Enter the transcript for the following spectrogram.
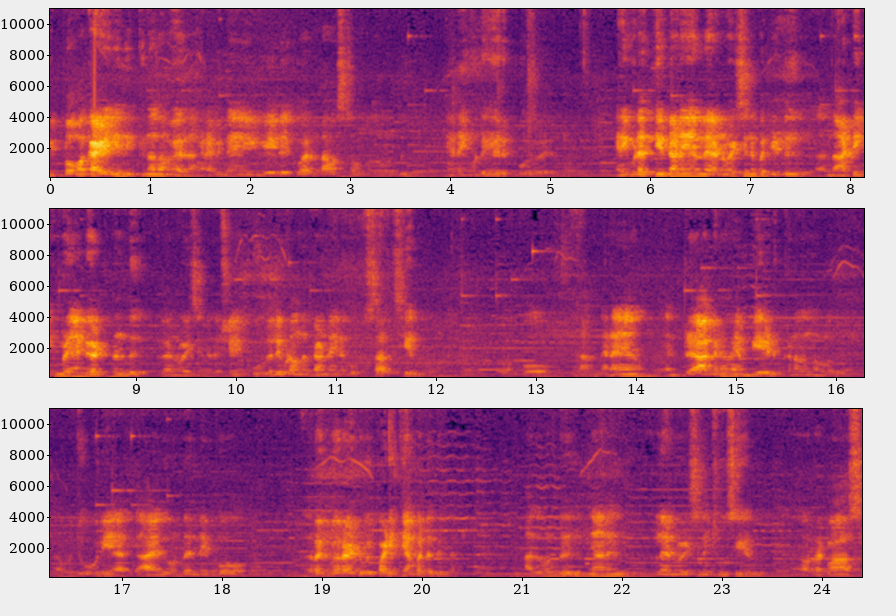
ഡിപ്ലോമ കഴിഞ്ഞ് നിൽക്കുന്ന സമയമായിരുന്നു. അങ്ങനെ പിന്നെ യു എയിലേക്ക് വരേണ്ട അവസ്ഥ വന്നതുകൊണ്ട് ഞാൻ ഇങ്ങോട്ട് കയറി പോരുമായിരുന്നു ഞാൻ ഇവിടെ എത്തിയിട്ടാണ് ഞാൻ ലേൺ വേഴ്സിനെ പറ്റിയിട്ട് നാട്ടിൽ നിൽക്കുമ്പോഴേ ഞാൻ കേട്ടിട്ടുണ്ട് ലേൺ വേഴ്സിനെ പക്ഷേ കൂടുതൽ ഇവിടെ വന്നിട്ടാണ് അതിനെക്കുറിച്ച് സെർച്ച് ചെയ്തത് അപ്പോൾ അങ്ങനെ എന്റെ ആഗ്രഹം എം ബി എ എടുക്കണം എന്നുള്ളത്. അപ്പോൾ ജോലി ആയതുകൊണ്ട് തന്നെ ഇപ്പോൾ റെഗുലറായിട്ട് പോയി പഠിക്കാൻ പറ്റത്തില്ല. അതുകൊണ്ട് ഞാൻ ലേൺ വേഴ്സിനെ ചൂസ് ചെയ്തു. അവരുടെ ക്ലാസ്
